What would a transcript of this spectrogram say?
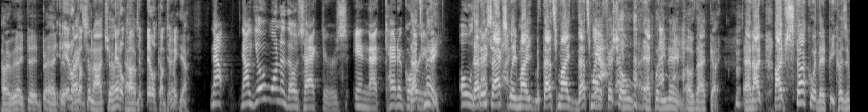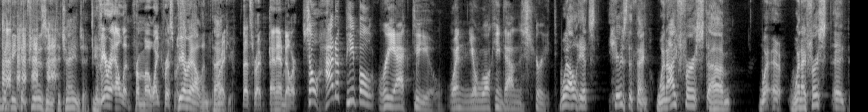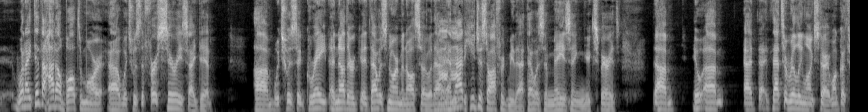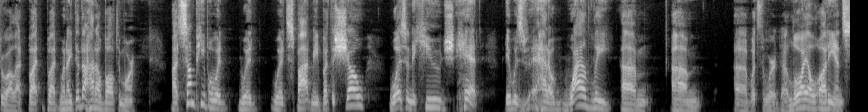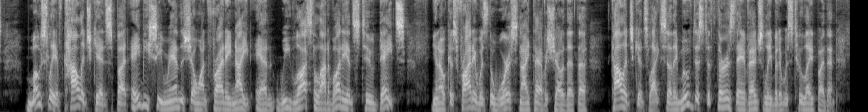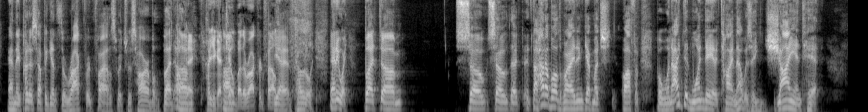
Uh, uh, uh, it'll Frank come, Sinatra. It'll come um, to it'll come to yeah, me. Yeah. Now, now you're one of those actors in that category. That's me. Oh, that, that is actually my. But that's my. That's my yeah. official equity name. Oh, that guy and I've I've stuck with it because it would be confusing to change it. You know? Vera Ellen from uh, White Christmas. Vera Ellen, thank right. you. That's right, and Ann Miller. So, how do people react to you when you're walking down the street? Well, it's here's the thing. When I first um, uh, when I first uh, when I did the Hot L Baltimore, uh, which was the first series I did, um, which was a great another that was Norman also that and mm-hmm. that he just offered me that that was amazing experience. Um, it, um, uh, th- that's a really long story. I won't go through all that. But but when I did the Hot L Baltimore, uh, some people would would would spot me, but the show wasn't a huge hit. It was had a wildly um, um, uh, what's the word loyal audience mostly of college kids, but ABC ran the show on Friday night and we lost a lot of audience to dates, you know, because Friday was the worst night to have a show that the college kids liked. So they moved us to Thursday eventually, but it was too late by then. And they put us up against the Rockford Files, which was horrible. But okay, um, oh, you got killed um, by the Rockford Files. Yeah, totally. Anyway, but um, so, so that the Hot L Baltimore, I didn't get much off of, but when I did one day at a time, that was a giant hit.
